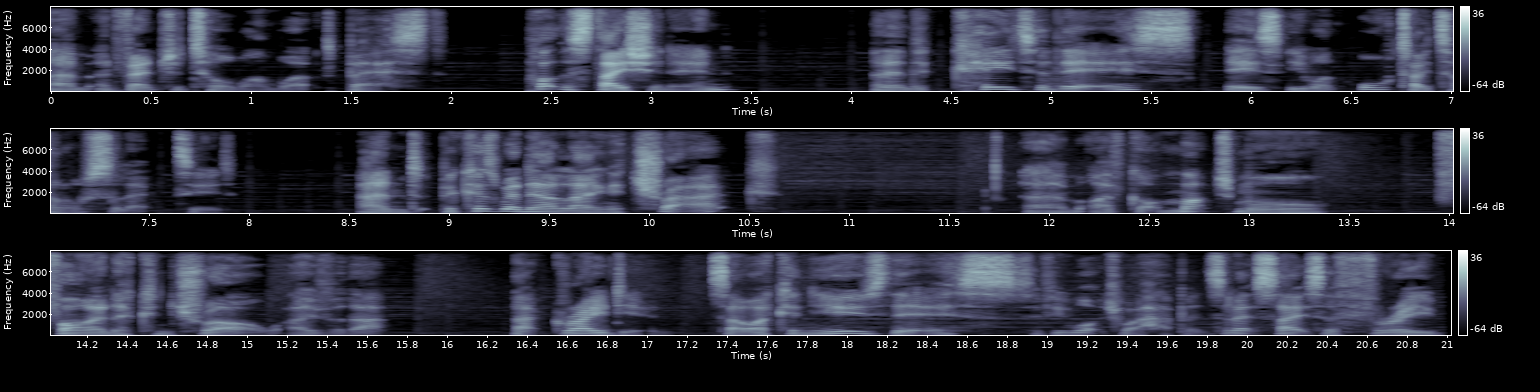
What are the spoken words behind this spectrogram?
um, Adventure Tour one works best. Put the station in, and then the key to this is you want auto tunnel selected. And because we're now laying a track, um, I've got much more finer control over that that gradient. So I can use this. If you watch what happens, so let's say it's a three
